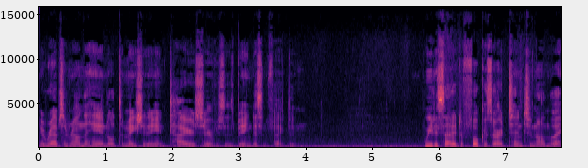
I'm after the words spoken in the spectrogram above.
It wraps around the handle to make sure the entire surface is being disinfected. We decided to focus our attention on the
